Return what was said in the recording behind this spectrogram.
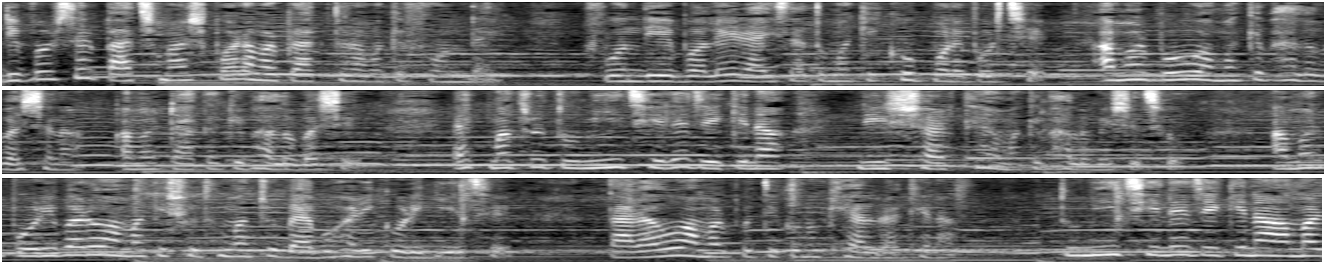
ডিভোর্সের পাঁচ মাস পর আমার প্রাক্তন আমাকে ফোন দেয়। ফোন দিয়ে বলে, রাইসা, তোমাকে খুব মনে পড়ছে। আমার বউ আমাকে ভালোবাসে না, আমার টাকাকে ভালোবাসে। একমাত্র তুমিই ছিলে যে কিনা নিঃস্বার্থে আমাকে ভালোবেসেছো। আমার পরিবারও আমাকে শুধুমাত্র ব্যবহারই করে গিয়েছে। তারাও আমার প্রতি কোনো খেয়াল রাখে না। তুমিই ছিলে যে কিনা আমার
